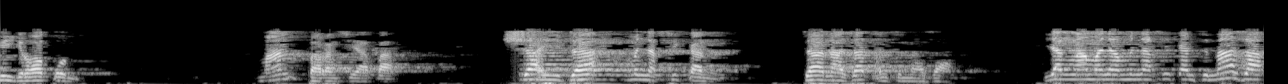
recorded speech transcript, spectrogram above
qiratun. Man barang siapa syahida menyaksikan jenazah dan jenazah. Yang namanya menyaksikan jenazah,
